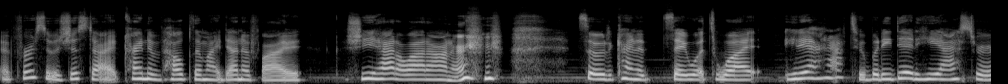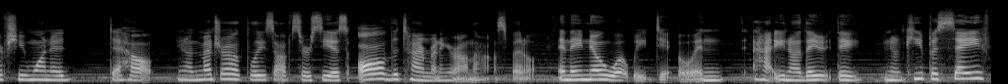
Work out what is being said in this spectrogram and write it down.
at first it was just to uh, kind of help them identify because she had a lot on her. so to kind of say what's what, he didn't have to, but he did. He asked her if she wanted to help. You know, the Metro Health police officers see us all the time running around the hospital, and they know what we do, and you know they they you know keep us safe,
